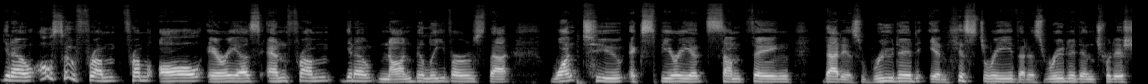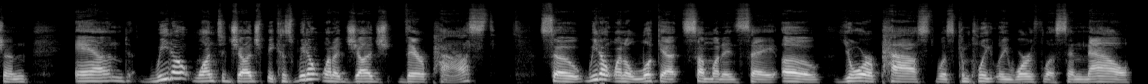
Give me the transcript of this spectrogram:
you know also from from all areas and from you know non-believers that want to experience something that is rooted in history that is rooted in tradition. And we don't want to judge because we don't want to judge their past. So we don't want to look at someone and say oh your past was completely worthless and now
